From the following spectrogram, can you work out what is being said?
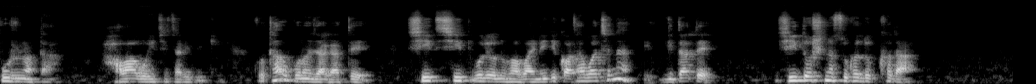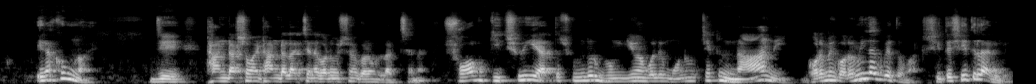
পূর্ণতা, হাওয়া বইছে চারিদিকে। কোথাও কোনো জায়গাতে শীত শীত বলে অনুভব হয়নি। যে কথা বলছে না গীতাতে শীতোষ্ণ সুখ দুঃখতা। এরকম নয় যে ঠান্ডার সময় ঠান্ডা লাগছে না, গরমের সময় গরম লাগছে না। সব কিছুই এত সুন্দর ভঙ্গিমা বলে মনে হচ্ছে একটা না নেই। গরমে গরমই লাগবে তোমার, শীতে শীত লাগবে,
